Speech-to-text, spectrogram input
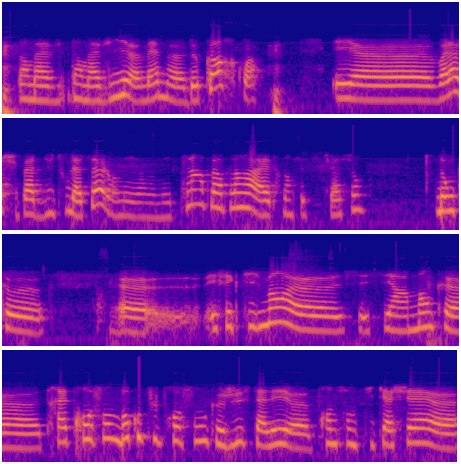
Hmm. dans ma, vie- dans ma vie euh, même de corps, quoi. Hmm. Et voilà, je suis pas du tout la seule. On est, on est plein, plein, plein à être dans cette situation. Donc, effectivement, c'est un manque très profond, beaucoup plus profond que juste aller prendre son petit cachet,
